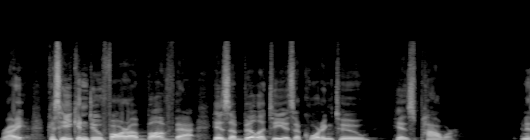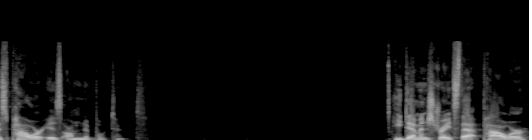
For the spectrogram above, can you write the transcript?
right? Because he can do far above that. His ability is according to his power, and his power is omnipotent. He demonstrates that power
